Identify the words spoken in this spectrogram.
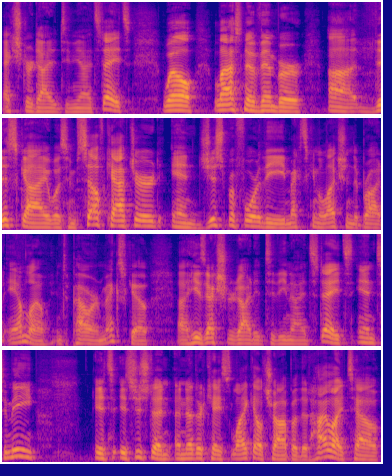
extradited to the United States. Well, last November, uh, this guy was himself captured, and just before the Mexican election that brought AMLO into power in Mexico, uh, he's extradited to the United States. And to me, it's, it's just an, another case like El Chapo that highlights how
